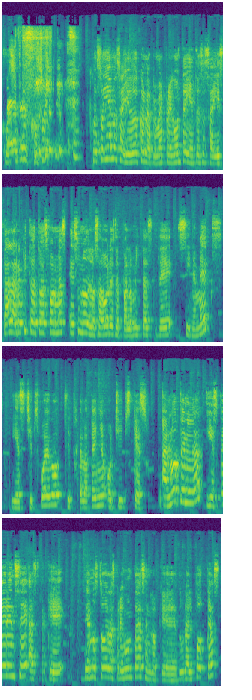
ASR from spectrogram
Jos- A eso sí. Josué ya nos ayudó con la primera pregunta y entonces ahí está. La repito de todas formas, es uno de los sabores de palomitas de Cinemex y es chips fuego, chips jalapeño o chips queso. Anótenla y espérense hasta que demos todas las preguntas en lo que dura el podcast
